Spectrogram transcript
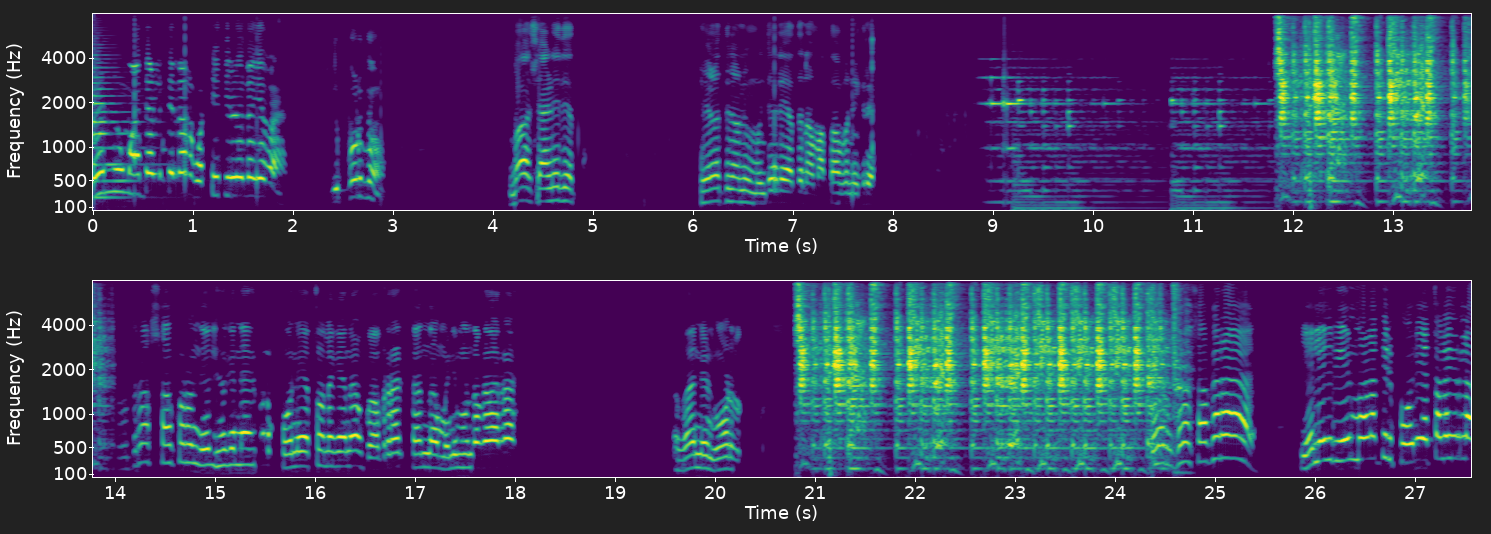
ಏನ್ ನೀವು ಮಾತಾಡ್ತೀರ? ನಾನು ಹೊಟ್ಟೆ ತಿಳಿಯಲ್ಲ ಇಬ್ಬರ್ದು. ಬಾ ಶಾಣಿದೆ ಹೇಳ್ತೀನಿ ಅವ್ನಿಗೆ ಮುಂಜಾನೆ ಅದ ನಾ ಮತ್ತ ಬನಿಗ್ರೆ ರುದ್ರ ಸಾಕೋರು ಎಲ್ಲಿ ಹೋಗ್ಯಾನ? ಫೋನ್ ಎತ್ತಲಾಗ್ಯಾನ. ಗೊಬ್ಬರ ತಂದ ಮನಿ ಮುಂದೆ ಹೋಗಾರ ಅದ ನೀವು ನೋಡ್ಬೇಕು. ಏ ರುದ್ರ ಸಾವ್ಕಾರ ಎಲ್ಲಿದ್ರಿ? ಏನ್ ಮಾಡತ್ತೀರಿ? ಫೋನ್ ಎತ್ತಲಾಗಿರಲ್ಲ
